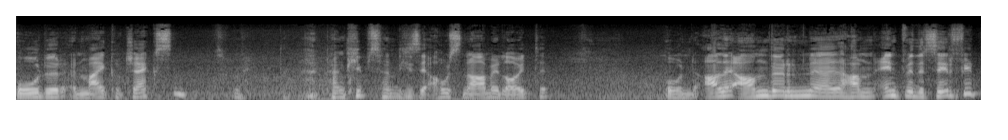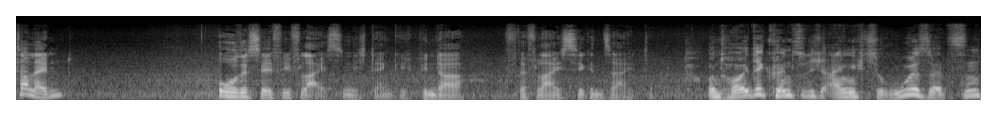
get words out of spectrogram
oder einen Michael Jackson. Dann gibt es dann diese Ausnahmeleute. Und alle anderen äh, haben entweder sehr viel Talent oder sehr viel Fleiß. Und ich denke, ich bin da auf der fleißigen Seite. Und heute könntest du dich eigentlich zur Ruhe setzen.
